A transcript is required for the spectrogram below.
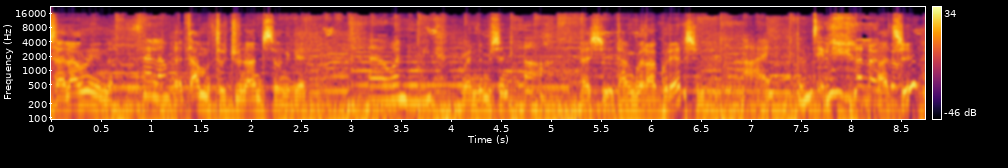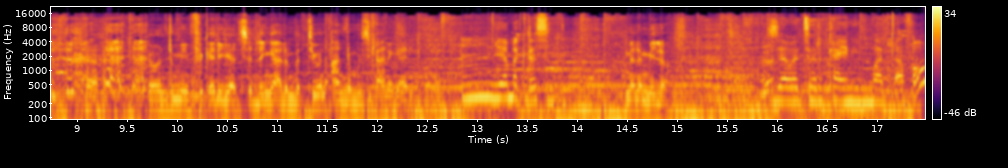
ሰላም ነው ይና ሰላም በጣም የምትወጂውን አንድ ሰው ንገሪ። ወንድሜ። ወንድምሽን? እሺ ታንጎራጉሪ ያለሽ አይ ድምጽ ይለኛል። አቺ የወንድሜን ፍቅር ይገልጽልኛል የምትይውን አንድ ሙዚቃ ንገሪ። የመቅደስ ምን የሚለው? ዘወትር ካይን የማጣፋው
